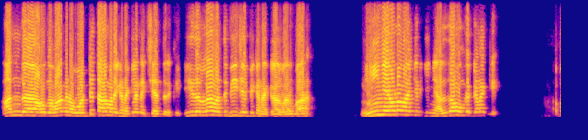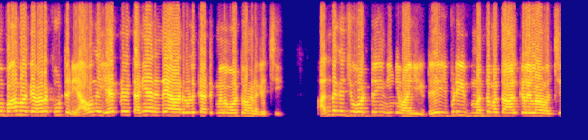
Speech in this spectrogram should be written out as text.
அந்த அவங்க வாங்கின ஓட்டு தாமரை கணக்குல எனக்கு சேர்ந்திருக்கு. இதெல்லாம் வந்து பிஜேபி கணக்கா வருமா? நீங்க எவ்வளவு வாங்கியிருக்கீங்க? அதுதான் உங்க கணக்கு. அப்ப பாமக வேற கூட்டணி. அவங்க ஏற்கனவே தனியா நின்று ஆறு விழுக்காட்டுக்கு மேல ஓட்டு வாங்கின கட்சி. அந்த கட்சி ஓட்டையும் நீங்க வாங்கிக்கிட்டு இப்படி மத்த மத்த ஆட்கள் எல்லாம் வச்சு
